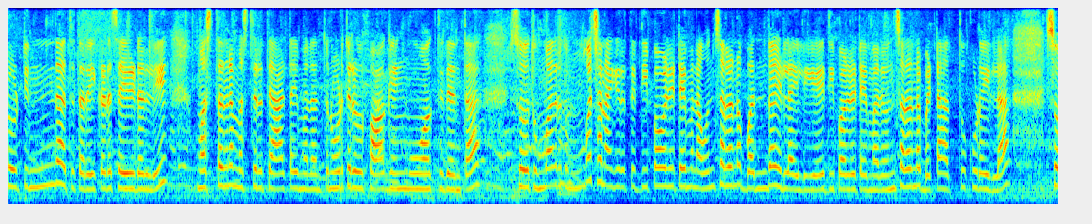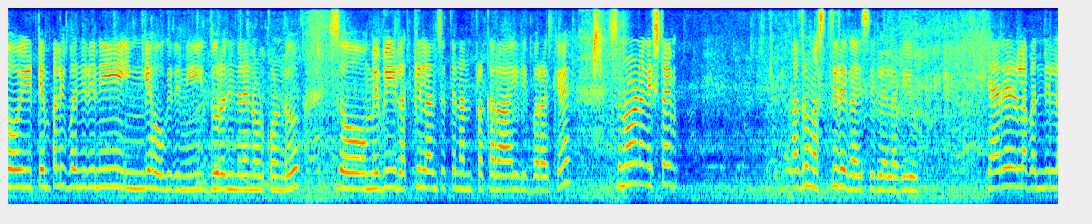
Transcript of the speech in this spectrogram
ರೋಟಿಂದ ಹತ್ತುತ್ತಾರೆ ಈ ಕಡೆ ಸೈಡಲ್ಲಿ. ಮಸ್ತ್ ಅಂದರೆ ಮಸ್ತ್ ಇರುತ್ತೆ ಆ ಟೈಮಲ್ಲಿ ಅಂತೂ ನೋಡ್ತಿರೋ ಫಾಗ್ ಹೆಂಗೆ ಮೂವ್ ಆಗ್ತಿದೆ ಅಂತ. ಸೊ ತುಂಬ ಅಂದರೆ ತುಂಬ ಚೆನ್ನಾಗಿರುತ್ತೆ. ದೀಪಾವಳಿ ಟೈಮಲ್ಲಿ ಒಂದು ಸಲನೂ ಬಂದೇ ಇಲ್ಲ ಇಲ್ಲಿಗೆ, ದೀಪಾವಳಿ ಟೈಮಲ್ಲಿ ಒಂದು ಸಲನೂ ಬೆಟ್ಟ ಹತ್ತು ಕೂಡ ಇಲ್ಲ. ಸೊ ಈ ಟೆಂಪಲಿಗೆ ಬಂದಿದ್ದೀನಿ, ಹಿಂಗೆ ಹೋಗಿದ್ದೀನಿ ದೂರದಿಂದಲೇ ನೋಡಿಕೊಂಡು. ಸೊ ಮೇ ಬಿ ಲಕ್ಕಿಲ್ಲ ಅನಿಸುತ್ತೆ ನನ್ನ ಪ್ರಕಾರ ಇಲ್ಲಿಗೆ ಬರೋಕ್ಕೆ. ಸೊ ನೋಡೋಣ ನೆಕ್ಸ್ಟ್ ಟೈಮ್ ಆದರೂ ಮಸ್ತಿದೆ ಗೈಸ್ ಇಲ್ಲೆಲ್ಲ ವ್ಯೂ ಯಾರ್ಯಾರೆಲ್ಲ ಬಂದಿಲ್ಲ,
